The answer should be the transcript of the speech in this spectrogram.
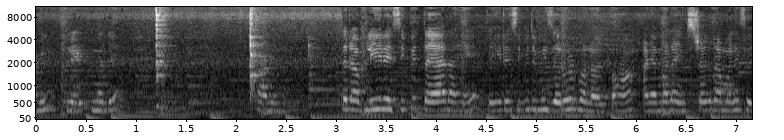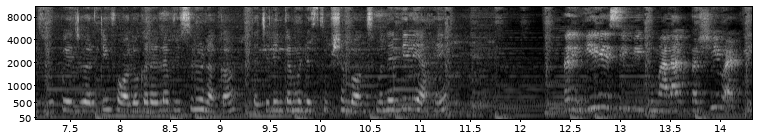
आणि प्लेटमध्ये काढून तर आपली ही रेसिपी तयार आहे. तर ही रेसिपी तुम्ही जरूर बनवून पहा. आणि मला इंस्टाग्राम आणि फेसबुक पेजवरती फॉलो करायला विसरू नका. त्याची लिंक आम्ही डिस्क्रिप्शन बॉक्समध्ये दिली आहे. तर ही रेसिपी तुम्हाला कशी वाटली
